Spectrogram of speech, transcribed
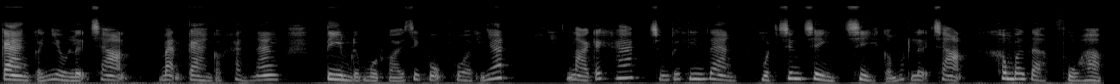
Càng có nhiều lựa chọn, bạn càng có khả năng tìm được một gói dịch vụ phù hợp nhất. Nói cách khác, chúng tôi tin rằng một chương trình chỉ có một lựa chọn, không bao giờ phù hợp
